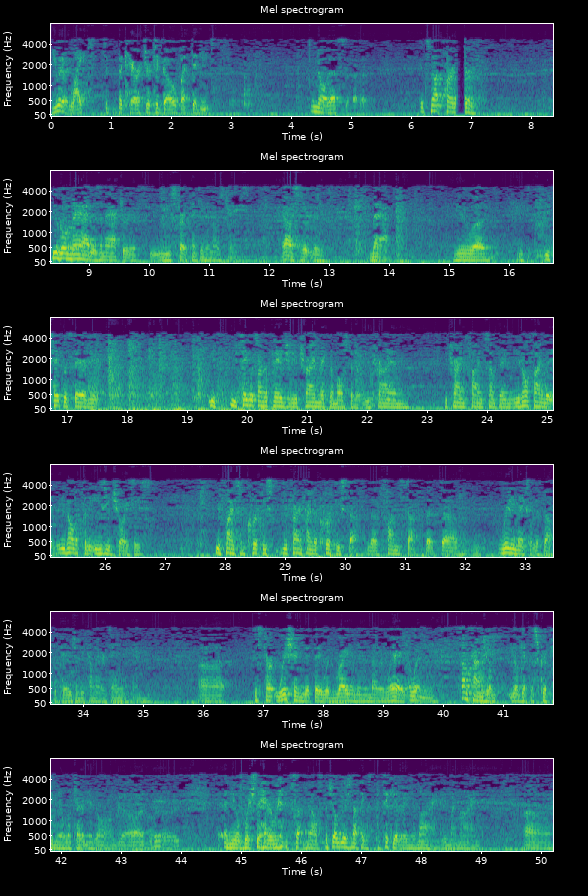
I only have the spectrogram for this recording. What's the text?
you would have liked to, the character to go but didn't? No, that's uh, it's not part of. You'll go mad as an actor if you start thinking in those terms. Absolutely mad. You uh, you, you take what's there and you, you you take what's on the page and you try and make the most of it. You try and you try and find something. You don't find the you don't look for the easy choices. You find some quirky. You try and find the quirky stuff, the fun stuff that uh, really makes it lift off the page and become entertaining. And uh, to start wishing that they would write it in another way. When, sometimes you'll you'll get the script and you'll look at it and you go, oh god, and you'll wish they had written something else. But you'll, there's nothing particular in your mind, in my mind. Uh,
